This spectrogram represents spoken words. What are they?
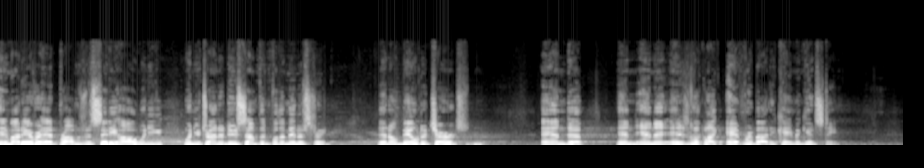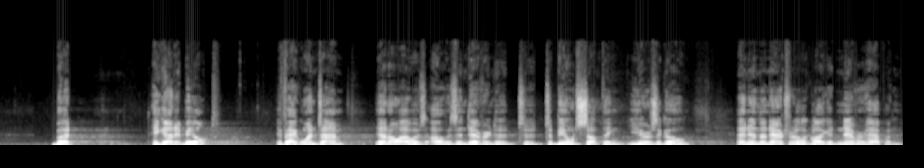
Anybody ever had problems with City Hall when, you, when you're trying to do something for the ministry? You know, build a church? And, uh, and, and it looked like everybody came against him. But he got it built. In fact, one time, you know, I was, I was endeavoring to, to, to build something years ago, and in the natural, it looked like it never happened.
